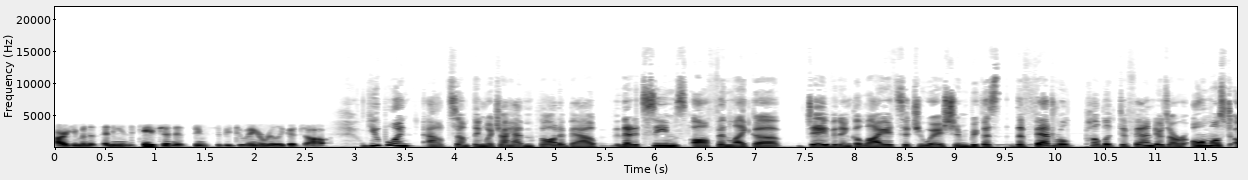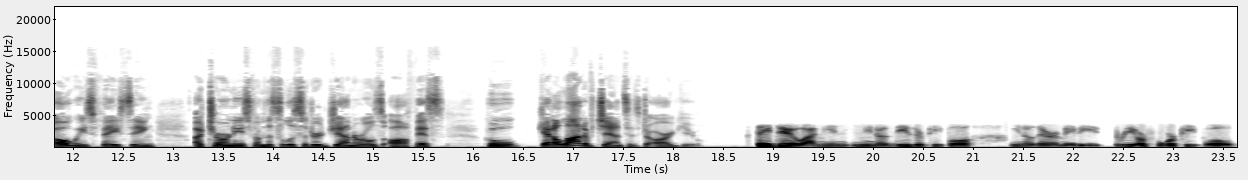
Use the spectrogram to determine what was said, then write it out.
argument is any indication, it seems to be doing a really good job. You point out something which I hadn't thought about that it seems often like a David and Goliath situation because the federal public defenders are almost always facing attorneys from the Solicitor General's office who get a lot of chances to argue. They do. I mean, you know, these are people, you know, there are maybe three or four people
